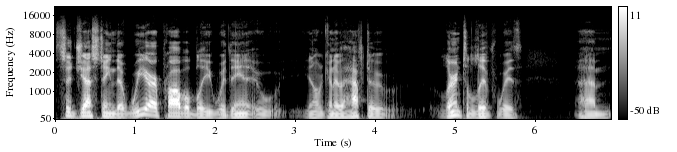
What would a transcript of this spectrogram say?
suggesting that we are probably within, you know, going to have to learn to live with um,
